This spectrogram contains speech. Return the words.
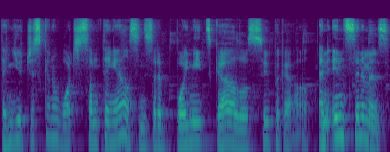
then you're just gonna watch something else instead of Boy Meets Girl or Supergirl. And in cinemas,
